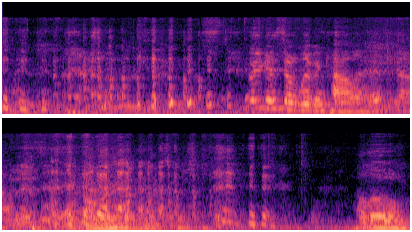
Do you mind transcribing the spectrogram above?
oh, you guys don't live in Cali, yeah. All right, next question. Hello,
